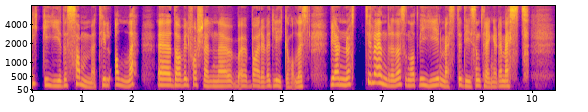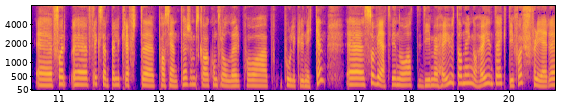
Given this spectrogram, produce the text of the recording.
ikke gi det samme til alle. Da vil forskjellene bare vedlikeholdes. Vi er nødt til å endre det sånn at vi gir mest til de som trenger det mest. Eh, for eh, f.eks. kreftpasienter som skal ha kontroller på poliklinikken, eh, så vet vi nå at de med høy utdanning og høy inntekt, de får flere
